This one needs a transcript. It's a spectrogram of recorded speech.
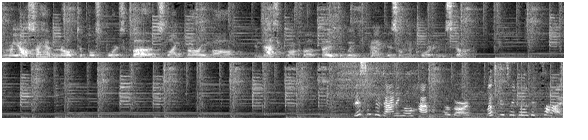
And we also have multiple sports clubs like volleyball and basketball club, both of which practice on the court and Stark. Dining hall half of Hogarth. Let's go take a look inside.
